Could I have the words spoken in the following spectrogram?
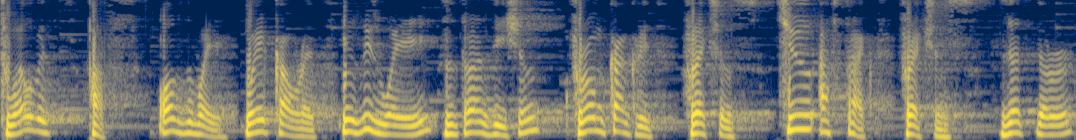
twelfth parts of the way were covered. In this way, the transition from concrete fractions to abstract fractions that were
